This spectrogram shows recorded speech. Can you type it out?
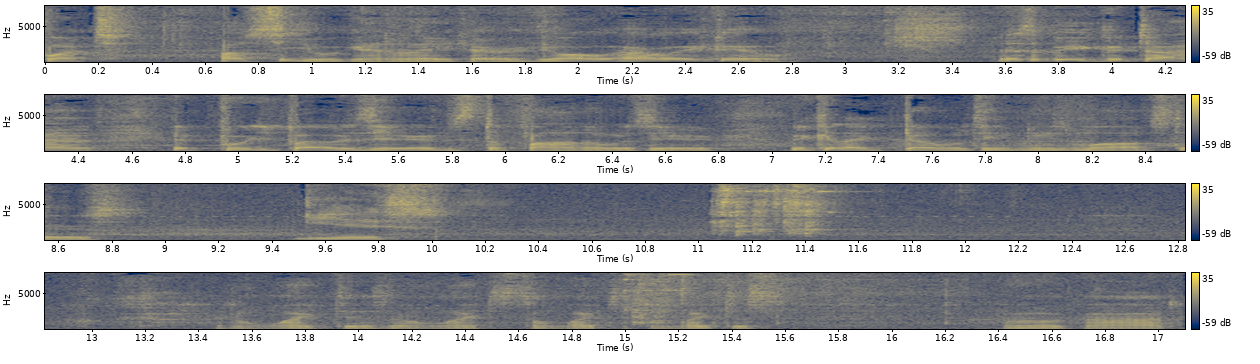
but I'll see you again later. You al- I always do. This would be a good time if Booty Pie was here and Stephano was here. We could like double team these monsters. Yes. I don't like this, I don't like this, I don't like this, I don't like this. Oh god.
